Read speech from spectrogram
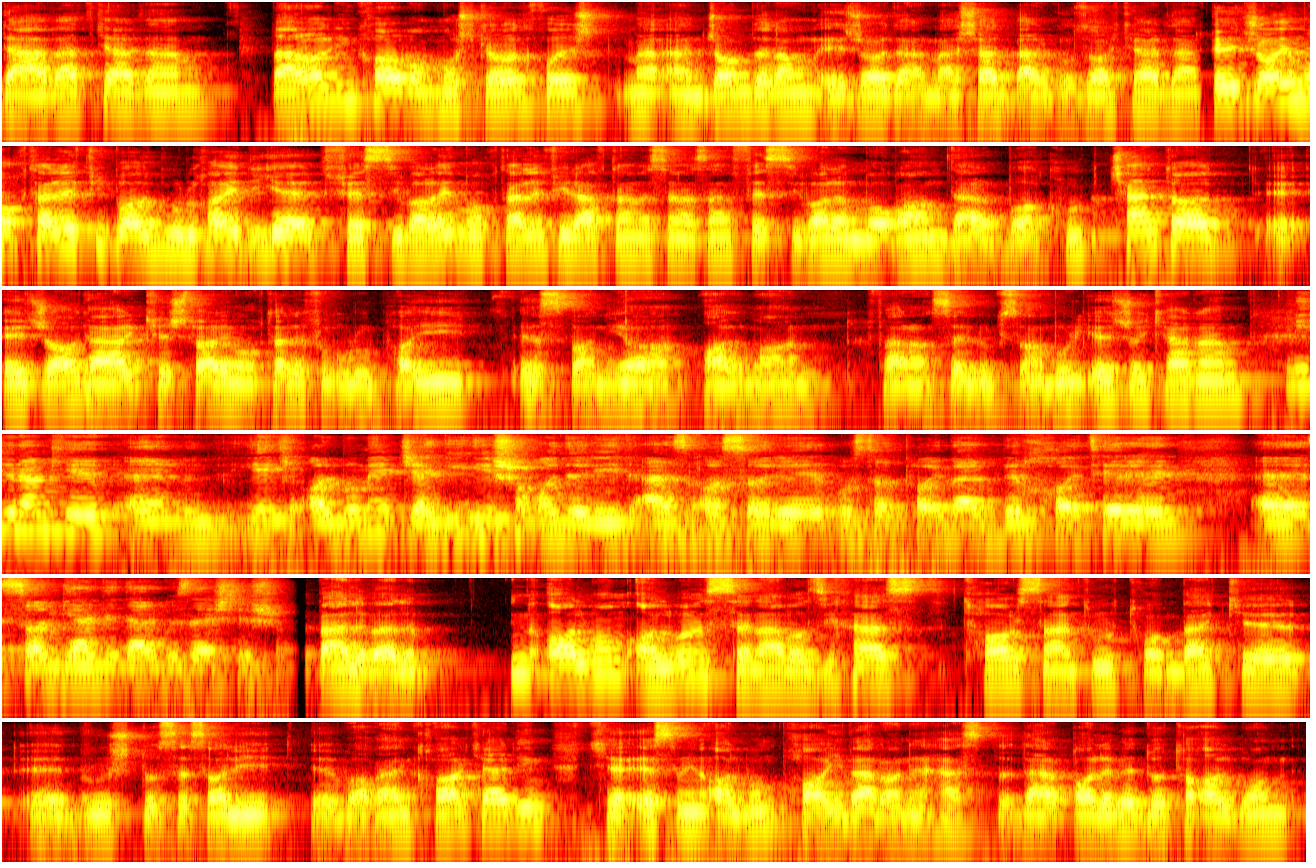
دعوت کردم. به حال این کار با مشکلات خودش من انجام دادم اون اجرا در مشهد برگزار کردم. اجرای مختلفی با گروه های دیگه فستیوال های مختلفی رفتم مثل مثلا فستیوال مقام در باکو. چند تا اجرا در کشورهای مختلف اروپایی اسپانیا آلمان. فرانسه لوکزامبورگ اجرا کردم. می‌دونم که یک آلبوم جدیدی شما دارید از آثار استاد پایور به خاطر سالگرد درگذشته شما. بله بله. این آلبوم آلبوم سنوازی هست تار سنتور تنبک که روش دو سه سالی واقعا کار کردیم که اسم این آلبوم پایورانه هست. در قالب دو تا آلبوم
